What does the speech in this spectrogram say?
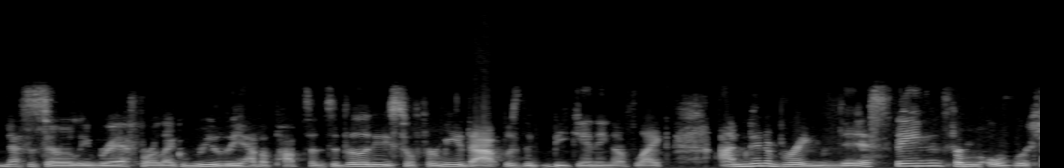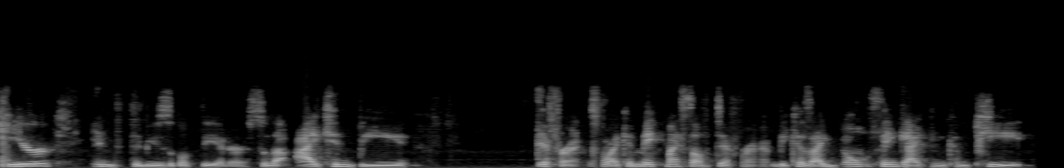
necessarily riff or like really have a pop sensibility. So for me, that was the beginning of like, I'm going to bring this thing from over here into musical theater so that I can be different. So I can make myself different because I don't think I can compete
